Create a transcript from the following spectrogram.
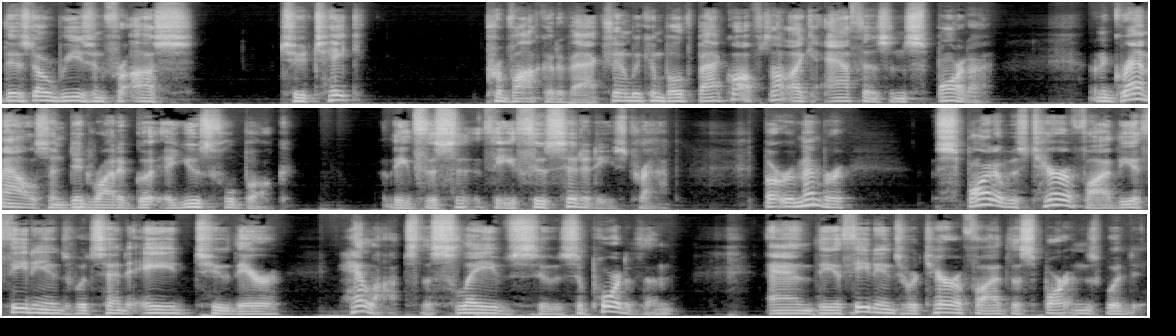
there's no reason for us to take provocative action. We can both back off. It's not like Athens and Sparta. And Graham Allison did write a good, a useful book, the the Thucydides trap. But remember, Sparta was terrified the Athenians would send aid to their helots, the slaves who supported them, and the Athenians were terrified the Spartans would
